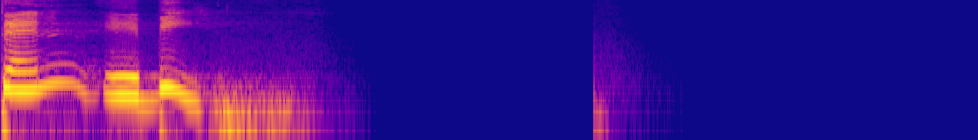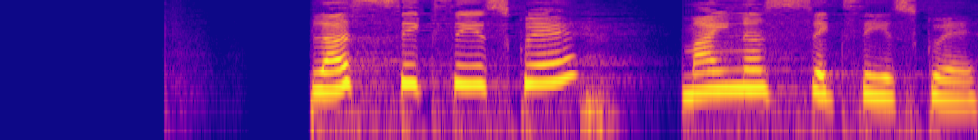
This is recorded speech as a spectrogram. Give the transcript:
10AB. Plus 6A square minus 6a square.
